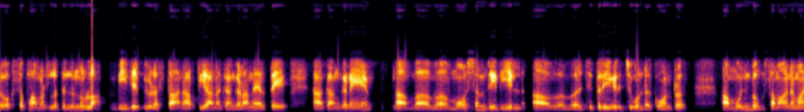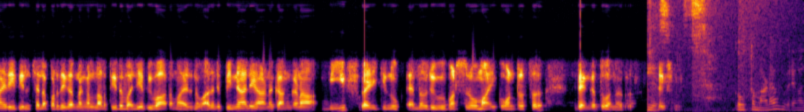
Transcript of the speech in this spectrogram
ലോക്സഭാ മണ്ഡലത്തിൽ നിന്നുള്ള ബി ജെ പിയുടെ സ്ഥാനാർത്ഥിയാണ് കങ്കണ. നേരത്തെ കങ്കണയെ മോശം രീതിയിൽ ചിത്രീകരിച്ചുകൊണ്ട് കോൺഗ്രസ് മുൻപും സമാനമായ രീതിയിൽ ചില പ്രതികരണങ്ങൾ നടത്തിയത് വലിയ വിവാദമായിരുന്നു. അതിന് പിന്നാലെയാണ് കങ്കണ ബീഫ് കഴിക്കുന്നു എന്നൊരു വിമർശനവുമായി കോൺഗ്രസ് രംഗത്ത് വന്നത്. ലക്ഷ്മി. ഗൗതമാണ് വിവരങ്ങൾ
